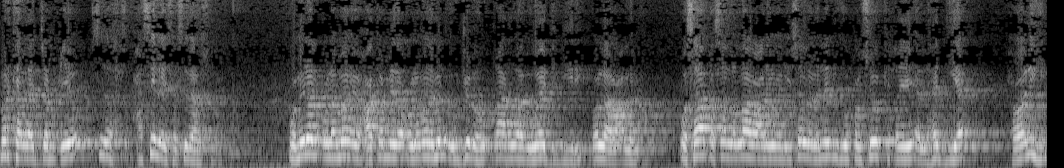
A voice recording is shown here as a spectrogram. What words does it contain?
marka la jamciyo sida xasilaysa sidaas wa min alculamaai waxaa ka mida culammada man awjabahu qaar waaba waajib yidhi wallahu aclam wasaaqa sala allahu calayh ali wasalam nebigu wuxuu soo kaxeeyey alhadya xoolihii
